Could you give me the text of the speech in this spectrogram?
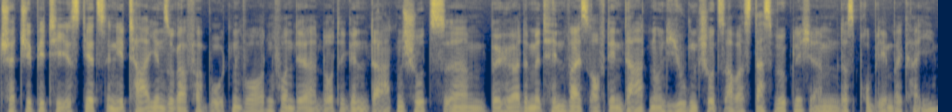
ChatGPT ist jetzt in Italien sogar verboten worden von der dortigen Datenschutzbehörde mit Hinweis auf den Daten- und Jugendschutz. Aber ist das wirklich ähm, das Problem bei KI?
